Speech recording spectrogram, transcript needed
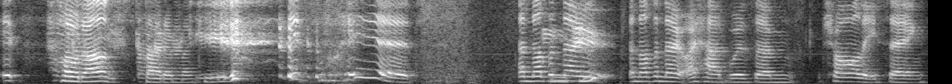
it's Hold on, spider monkey. it's weird. Another Mm-hmm. note another note I had was um Charlie saying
